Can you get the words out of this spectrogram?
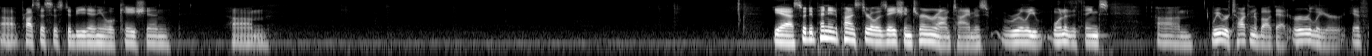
uh, processes to be in any location. Um, yeah, so depending upon sterilization, turnaround time is really one of the things um, we were talking about that earlier. If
